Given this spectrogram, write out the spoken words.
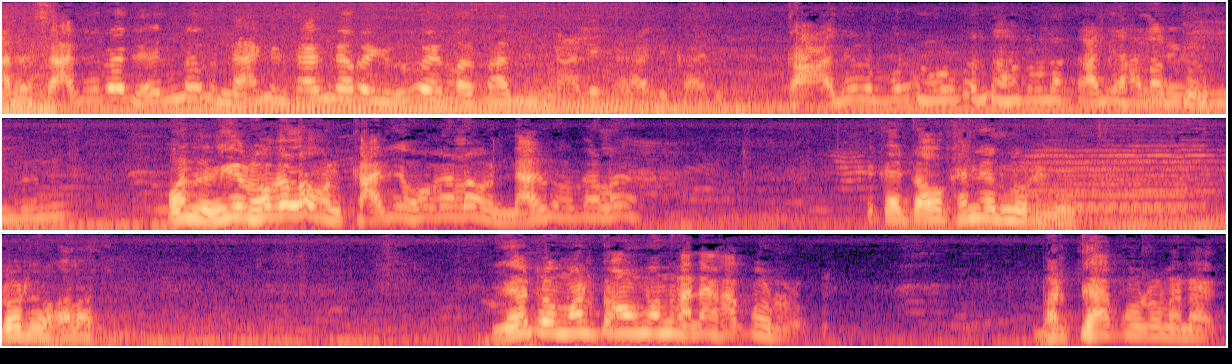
ಅದೇ ಸಾಲಿರೋದು ಹೆಣ್ಣದು ಮ್ಯಾಗಿನ ಸಾಲಿನ ಇದು ಇಲ್ಲ ಸಾಲಿ ಖಾಲಿ ಖಾಲಿ ಖಾಲಿ. ಖಾಲಿ ಪೂರ ನೋಡ್ಕೊಂಡು ಹೊಂಟಲ್ಲ ಖಾಲಿ ಹಾಲತ್ತು. ಒಂದು ನೀರು ಹೋಗಲ್ಲ ಒಂದು ಖಾಲಿ ಹೋಗಲ್ಲ ಒಂದು ನ್ಯಾಯ ಹೋಗಲ್ಲ. ಈಗ ದವಾಖಾನೆ ನೋಡಿ ನೀವು ನೋಡ್ರಿ ಹೊಲಸು ಏಟು ಮಾಡ್ತಾ ಅವ್ನು ಬಂದು ಮನೆಗೆ ಹಾಕೊಂಡ್ರು. ಭರ್ತಿ ಹಾಕೊಂಡ್ರು ಮನೆಗೆ.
